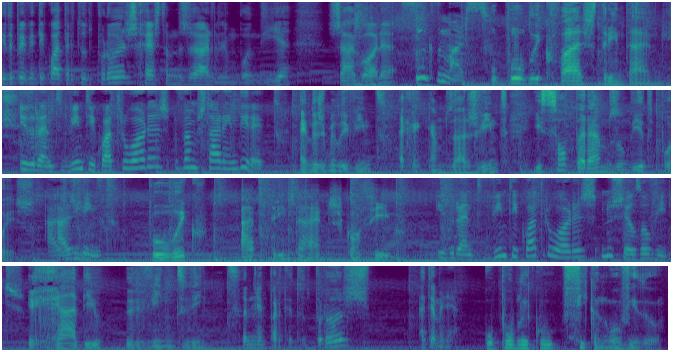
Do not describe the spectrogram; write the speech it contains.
E do P24 é tudo por hoje. Resta-me desejar-lhe um bom dia. Já agora, 5 de março, o público faz 30 anos. E durante 24 horas vamos estar em direto. Em 2020, arrancamos às 20 e só paramos um dia depois. Às 20. Público, há 30 anos consigo. E durante 24 horas nos seus ouvidos. Rádio 2020. Da minha parte é tudo por hoje. Até amanhã. O público fica no ouvido.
